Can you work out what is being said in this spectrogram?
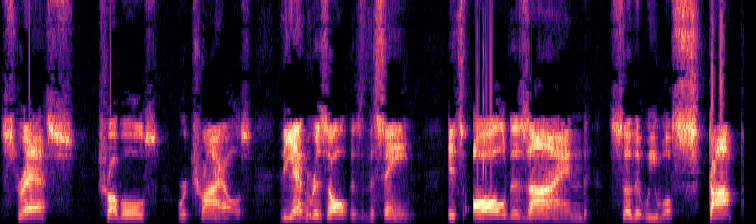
stress, troubles, or trials, the end result is the same. It's all designed so that we will stop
